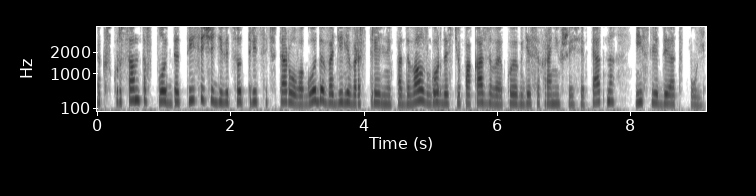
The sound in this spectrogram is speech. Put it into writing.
Экскурсантов вплоть до 1932 года водили в расстрельный подвал с гордостью показывая кое-где сохранившиеся пятна и следы от пуль.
